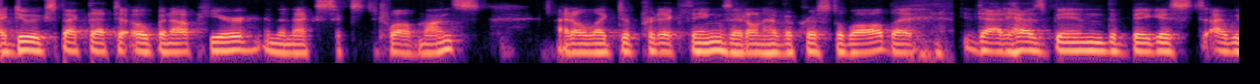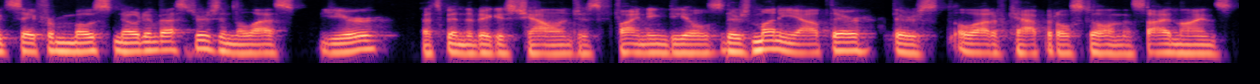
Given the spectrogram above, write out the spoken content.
I do expect that to open up here in the next six to 12 months. I don't like to predict things. I don't have a crystal ball, but that has been the biggest, I would say, for most note investors in the last year. That's been the biggest challenge is finding deals. There's money out there. There's a lot of capital still on the sidelines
